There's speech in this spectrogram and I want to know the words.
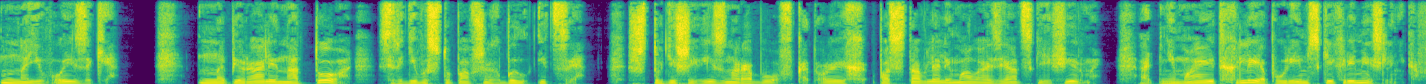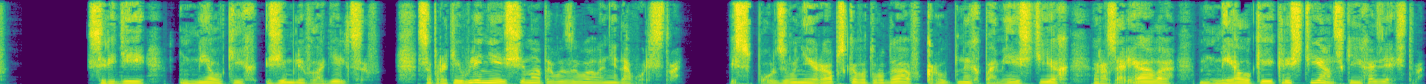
на его языке. Напирали на то, среди выступавших был и Ц, что дешевизна рабов, которых поставляли малоазиатские фирмы, отнимает хлеб у римских ремесленников. Среди мелких землевладельцев сопротивление Сената вызывало недовольство. Использование рабского труда в крупных поместьях разоряло мелкие крестьянские хозяйства.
